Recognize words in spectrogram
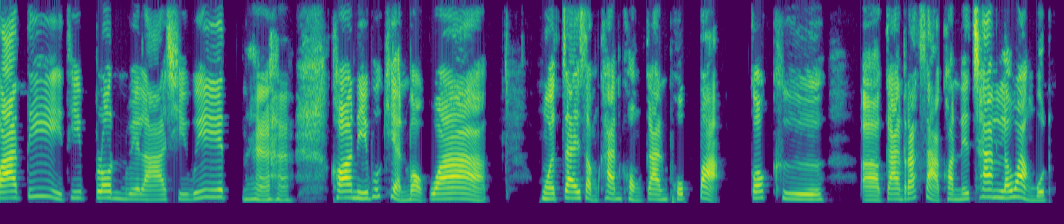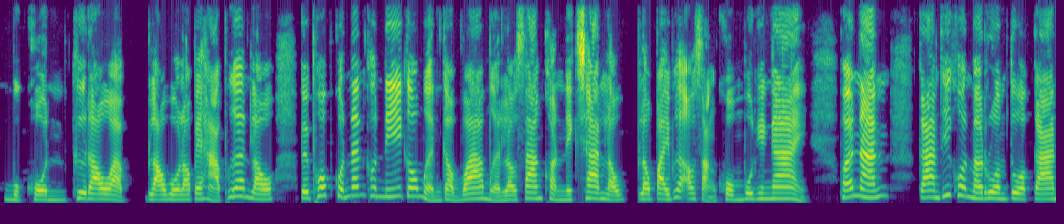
ปาร์ตี้ที่ปล้นเวลาชีวิต ข้อนี้ผู้เขียนบอกว่า หัวใจสำคัญของการพบปะก็คือ การรักษาคอนเนคชันระหว่างบุคบุคคล คือเราอะเราเราไปหาเพื่อนเราไปพบคนนั้นคนนี้ก็เหมือนกับว่าเหมือนเราสร้างคอนเนคชันเราเราไปเพื่อเอาสังคมพูดง่าย ๆ เพราะฉะนั้นการที่คนมารวมตัวกัน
